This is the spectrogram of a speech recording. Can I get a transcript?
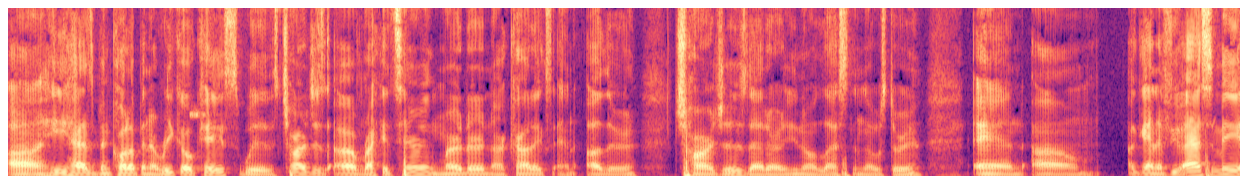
Uh, he has been caught up in a RICO case with charges of racketeering, murder, narcotics, and other charges that are, you know, less than those three. And um, again, if you ask me,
